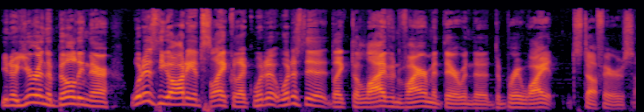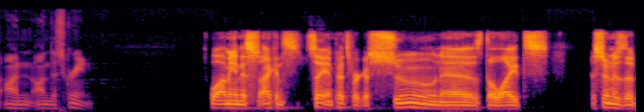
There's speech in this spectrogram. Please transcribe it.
you know, you're in the building there. What is the audience like? Like, what what is the like the live environment there when the the Bray Wyatt stuff airs on on the screen? Well, I mean, I can say in Pittsburgh, as soon as the lights, as soon as the,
